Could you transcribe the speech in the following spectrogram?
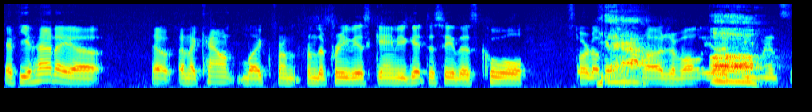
if you had a, uh, a an account like from from the previous game, you get to see this cool sort of Yeah. montage of all your Oh. achievements,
